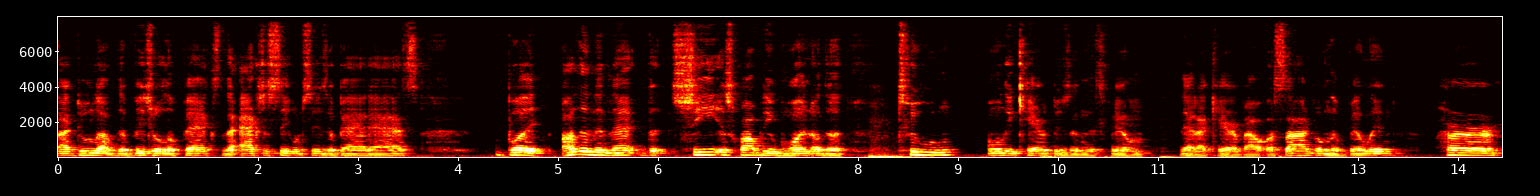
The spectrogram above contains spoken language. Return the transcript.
I do love the visual effects, the action sequences are badass. But other than that, the, she is probably one of the two only characters in this film that I care about. Aside from the villain, her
